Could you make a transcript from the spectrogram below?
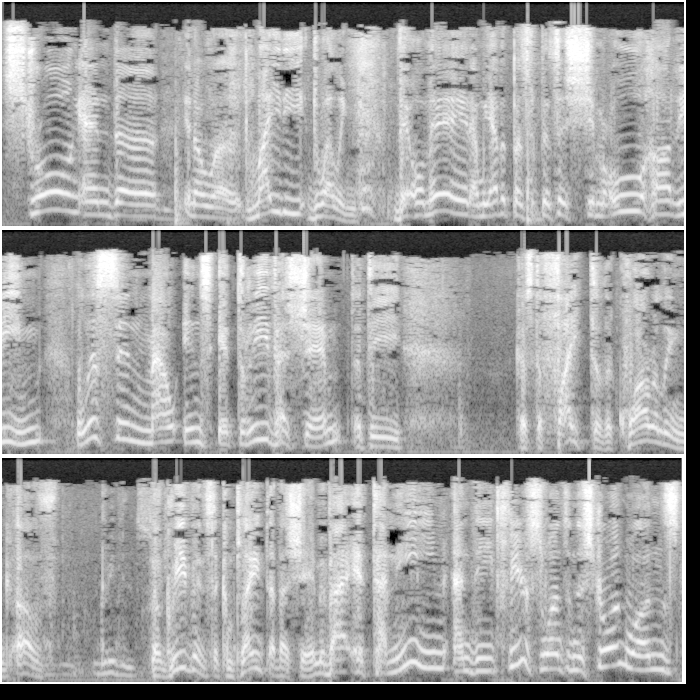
strong and, uh, you know, uh, mighty dwelling. The Omer, and we have a pasuk that says, Shim'u harim, listen mountains, etriv Hashem, Hashem, that the because the fight or the quarreling of grievance. the grievance, the complaint of Hashem, etanim and the fierce ones and the strong ones,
